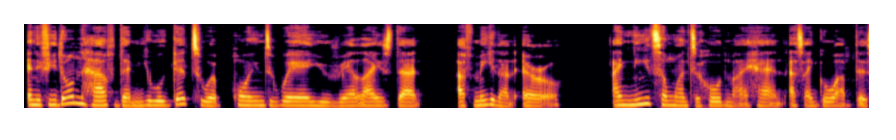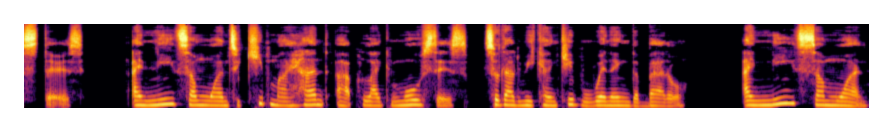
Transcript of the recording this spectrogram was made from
And if you don't have them, you will get to a point where you realize that I've made an error. I need someone to hold my hand as I go up the stairs. I need someone to keep my hand up like Moses so that we can keep winning the battle. I need someone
